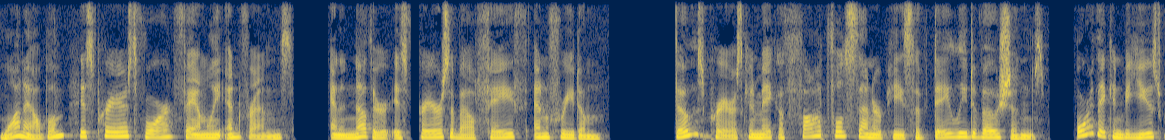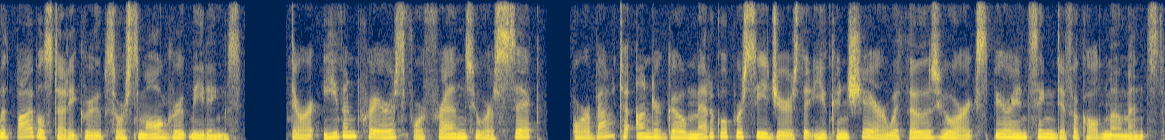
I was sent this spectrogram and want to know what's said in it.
One album is prayers for family and friends, and another is prayers about faith and freedom. Those prayers can make a thoughtful centerpiece of daily devotions, or they can be used with Bible study groups or small group meetings. There are even prayers for friends who are sick or about to undergo medical procedures that you can share with those who are experiencing difficult moments.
